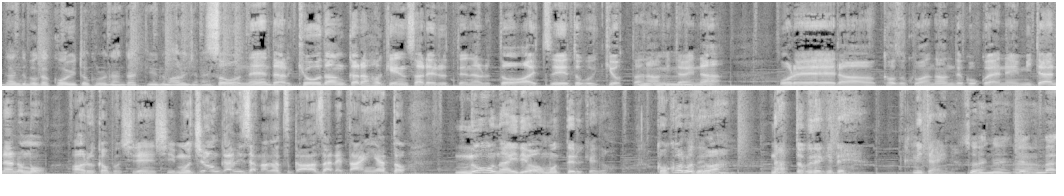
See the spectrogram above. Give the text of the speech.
なんで僕はこういうところなんだっていうのもあるんじゃない？そうね。だから教団から派遣されるってなるとあいつええとこ行きよったなみたいな、俺ら家族はなんでここやねんみたいなのもあるかもしれんしもちろん神様が使わされたんやと脳内では思ってるけど心では納得できてへんみたいな。そうやね、でうん。まあ、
